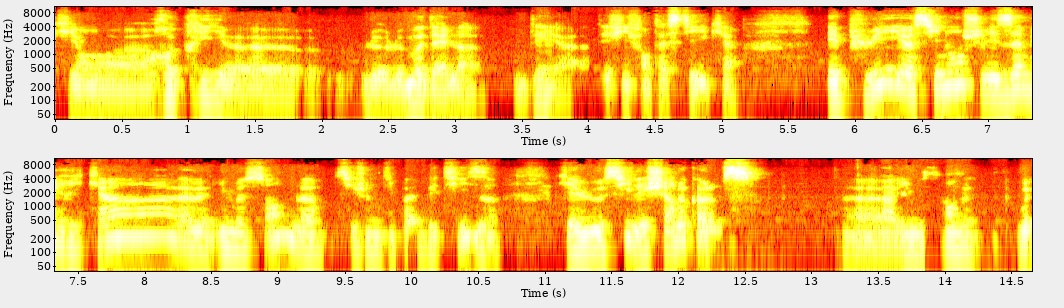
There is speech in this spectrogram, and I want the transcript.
qui ont euh, repris euh, le, modèle des, mhm. des, filles fantastiques. Et puis, sinon, chez les Américains, il me semble, si je ne dis pas de bêtises, qu'il y a eu aussi les Sherlock Holmes. Ah il me semble, oui.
